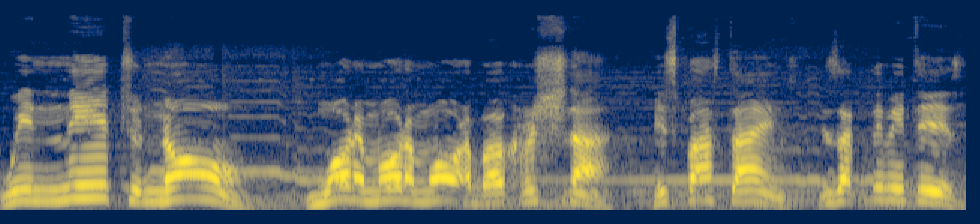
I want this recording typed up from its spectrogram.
we need to know more and more and more about Krishna, his pastimes, his activities,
